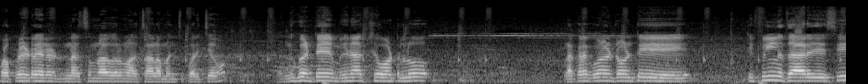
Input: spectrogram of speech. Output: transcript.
ప్రొపరేటర్ అయినటువంటి నరసింహరావు గారు నాకు చాలా మంచి పరిచయం. ఎందుకంటే మీనాక్షి హోటలు రకరకమైనటువంటి టిఫిన్లు తయారు చేసి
